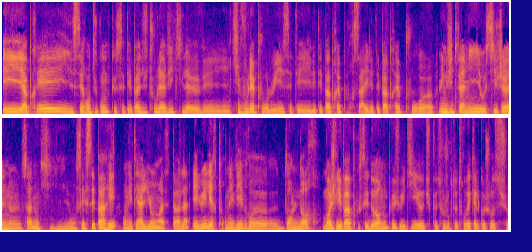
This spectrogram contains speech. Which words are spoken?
Et après, il s'est rendu compte que c'était pas du tout la vie qu'il avait, qu'il voulait pour lui. C'était, il n'était pas prêt pour ça. Il n'était pas prêt pour euh, une vie de famille aussi jeune, euh, ça. Donc, on s'est séparés. On était à Lyon à cette période-là. Et lui, il est retourné vivre euh, dans le Nord. Moi, je l'ai pas poussé dehors non plus. Je lui ai dit, tu peux toujours te trouver quelque chose sur,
